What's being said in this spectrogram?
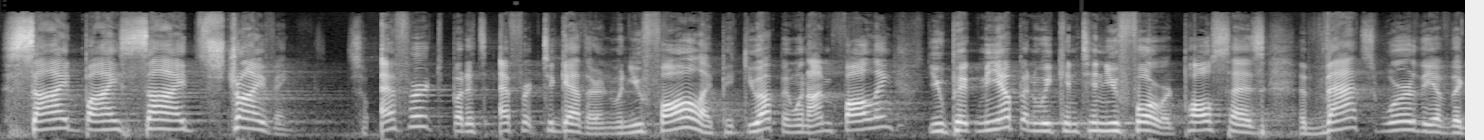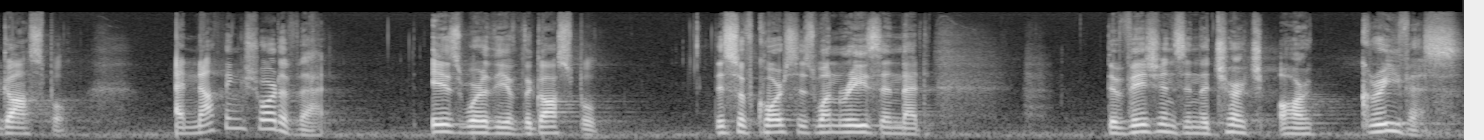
Side by side striving. So, effort, but it's effort together. And when you fall, I pick you up. And when I'm falling, you pick me up and we continue forward. Paul says that's worthy of the gospel. And nothing short of that is worthy of the gospel. This, of course, is one reason that divisions in the church are grievous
